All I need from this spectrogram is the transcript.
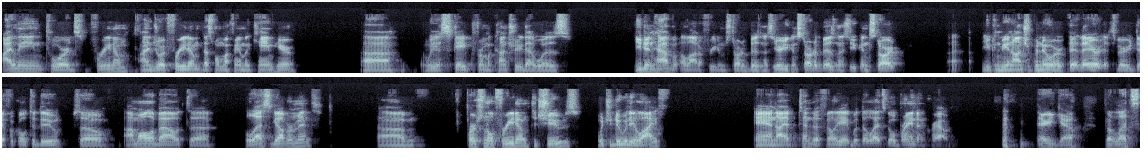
I lean towards freedom. I enjoy freedom. That's why my family came here. Uh, we escaped from a country that was you didn't have a lot of freedom to start a business. Here you can start a business. You can start you can be an entrepreneur. There, it's very difficult to do. So I'm all about uh, less government, um, personal freedom to choose what you do with your life, and I tend to affiliate with the Let's Go Brandon crowd. there you go. The Let's.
